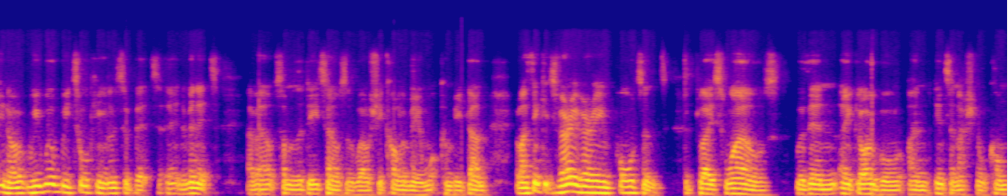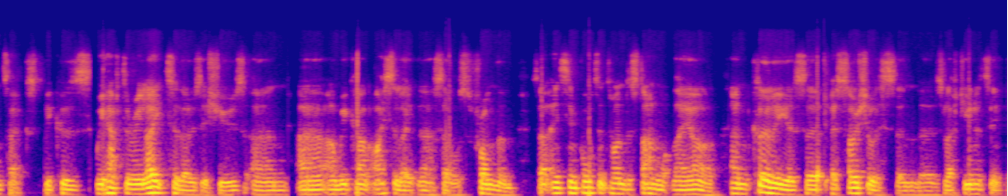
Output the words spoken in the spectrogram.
you know, we will be talking a little bit in a minute about some of the details of the Welsh economy and what can be done. But I think it's very, very important to place Wales within a global and international context because we have to relate to those issues and uh, and we can't isolate ourselves from them. So it's important to understand what they are. And clearly, as, as socialists and as left unity,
